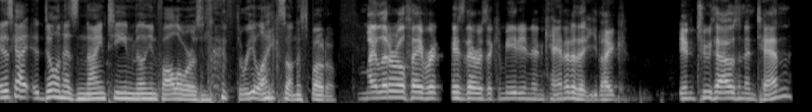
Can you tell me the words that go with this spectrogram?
Hey, this guy, Dylan, has 19 million followers and three likes on this photo. My literal favorite is there was a comedian in Canada that like in 2010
